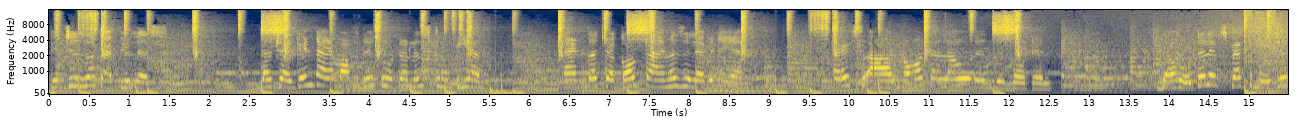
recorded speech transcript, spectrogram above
which is a fabulous. The check-in time of this hotel is 2 p.m. and the checkout time is 11 a.m. Pets are not allowed in this hotel. The hotel expects major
